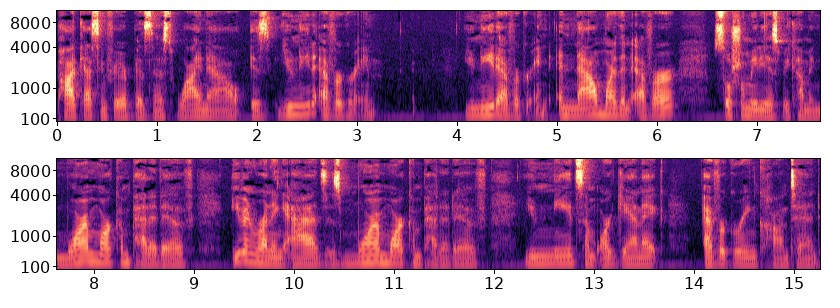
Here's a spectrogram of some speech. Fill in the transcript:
podcasting for your business? Why now? Is you need evergreen. You need evergreen. And now more than ever, social media is becoming more and more competitive. Even running ads is more and more competitive. You need some organic, evergreen content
